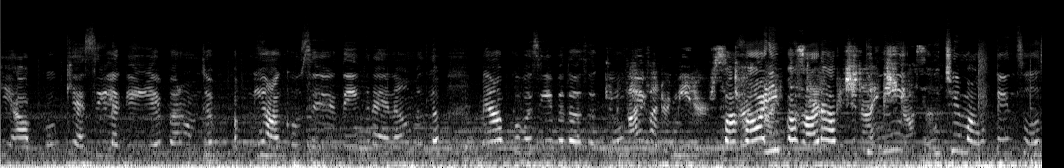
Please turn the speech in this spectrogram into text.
कि आपको कैसी लगी ये पर हम जब अपनी आँखों से देख रहे हैं ना मतलब मैं आपको बस ये बता सकती हूँ कि 500 पहाड़ी पहाड़ आप कितनी जितनी माउंटेन्स ऊँचे माउंटेन सोच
